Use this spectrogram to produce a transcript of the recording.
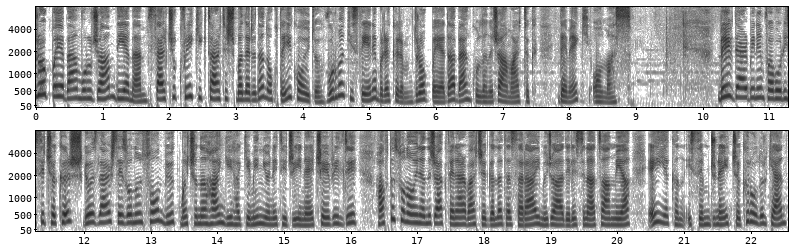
Drogba'ya ben vuracağım diyemem. Selçuk frikik tartışmalarına noktayı koydu. Vurmak isteyene bırakırım. Drogba'ya da ben kullanacağım artık demek olmaz. Dev derbinin favorisi Çakır, gözler sezonun son büyük maçını hangi hakemin yöneteceğine çevrildi. Hafta sonu oynanacak Fenerbahçe Galatasaray mücadelesine atanmaya en yakın isim Cüneyt Çakır olurken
